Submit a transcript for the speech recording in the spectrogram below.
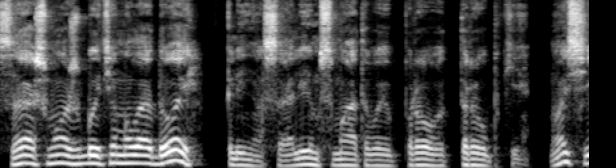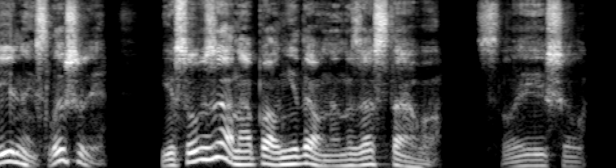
«Саш, может быть, и молодой?» — клянился Алим, сматывая провод трубки. «Но сильный, слышали? Юсуфза напал недавно на заставу». «Слышал»,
